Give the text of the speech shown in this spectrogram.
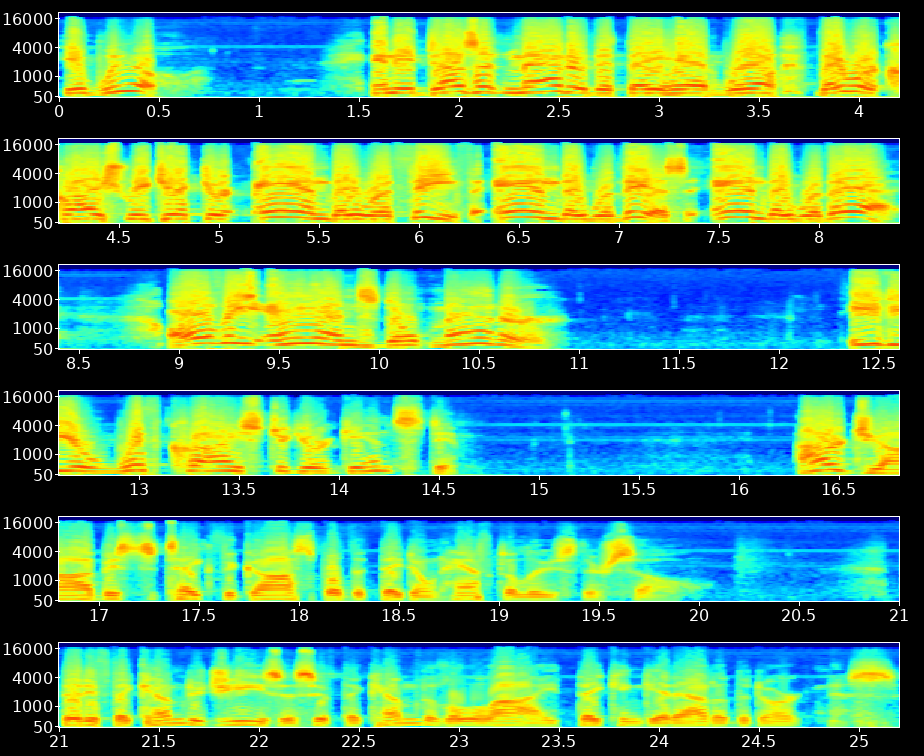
It will. And it doesn't matter that they had, well, they were Christ rejecter and they were a thief and they were this and they were that. All the ands don't matter. Either you're with Christ or you're against him. Our job is to take the gospel that they don't have to lose their soul. That if they come to Jesus, if they come to the light, they can get out of the darkness.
